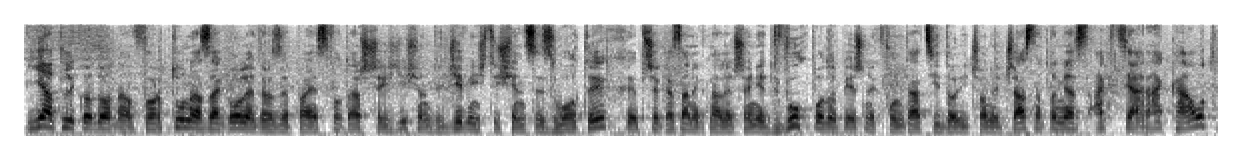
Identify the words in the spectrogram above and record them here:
Ja tylko dodam, fortuna za gole, drodzy Państwo, to aż 69 tysięcy złotych przekazanych na leczenie dwóch podopiecznych fundacji doliczony czas. Natomiast akcja Rackout,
